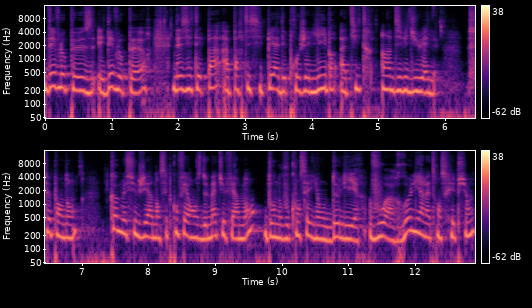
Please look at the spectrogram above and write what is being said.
Développeuses et développeurs, n'hésitez pas à participer à des projets libres à titre individuel. Cependant, comme le suggère dans cette conférence de Mathieu Fermand, dont nous vous conseillons de lire, voire relire la transcription,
